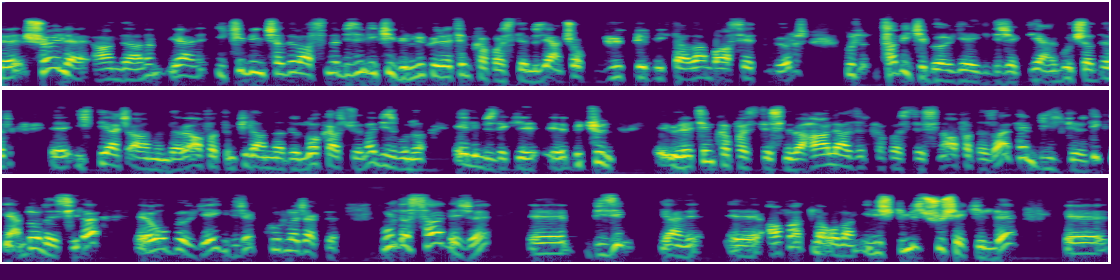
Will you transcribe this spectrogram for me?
Ee, şöyle Hande Hanım, yani 2000 çadır aslında bizim iki günlük üretim kapasitemiz. Yani çok büyük bir miktardan bahsetmiyoruz. Bu tabii ki bölgeye gidecekti. Yani bu çadır e, ihtiyaç anında ve AFAD'ın planladığı lokasyona biz bunu elimizdeki e, bütün e, üretim kapasitesini ve halihazır kapasitesini AFAD'a zaten bildirdik. Yani dolayısıyla e, o bölgeye gidecek, kurulacaktı. Burada sadece e, bizim yani e, AFAD'la olan ilişkimiz şu şekilde. E,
